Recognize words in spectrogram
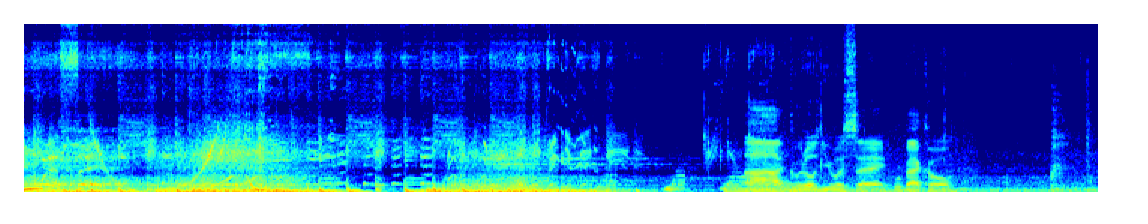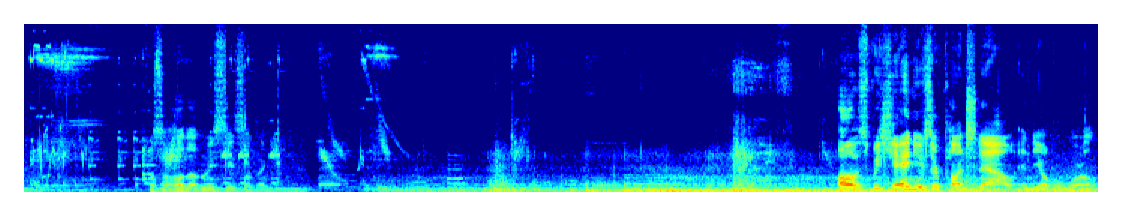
USA! Ah, good old USA. We're back home. Also, hold up. Let me see something. Oh, so we can use her punch now in the overworld.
